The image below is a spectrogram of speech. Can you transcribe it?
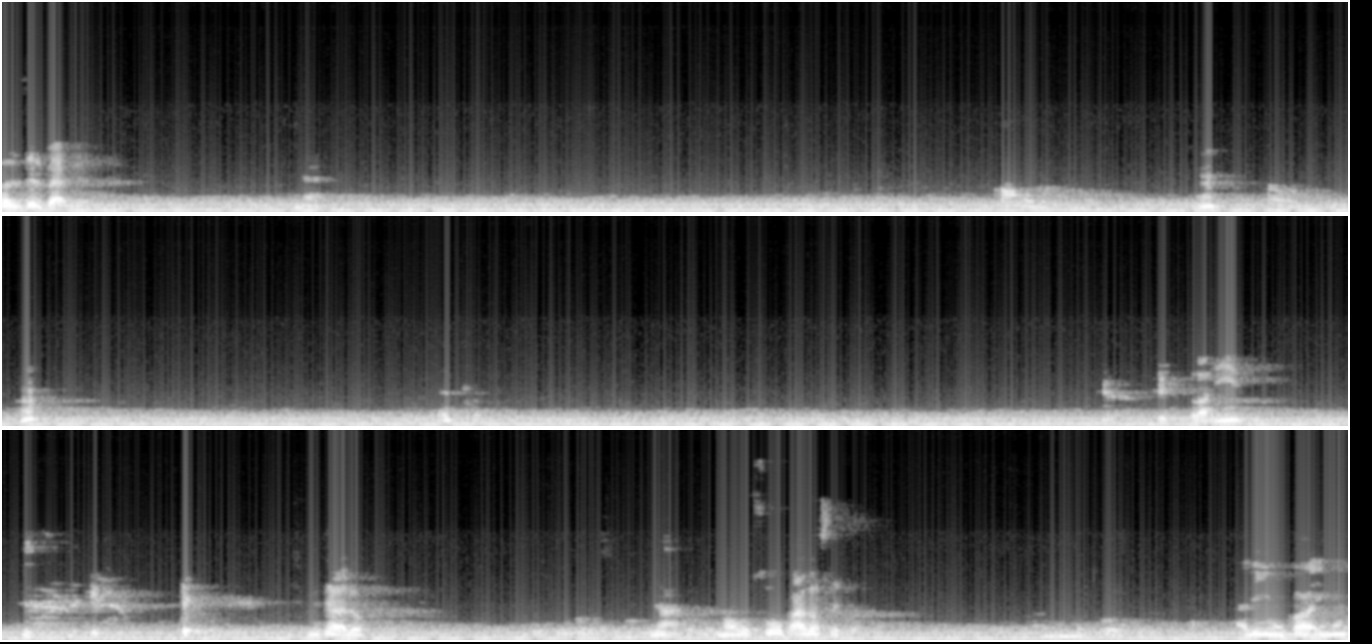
غلز الباب نعم ها؟ ها؟ اذكر إبراهيم. مثاله؟ نعم موصوف على صفة علي قائم.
